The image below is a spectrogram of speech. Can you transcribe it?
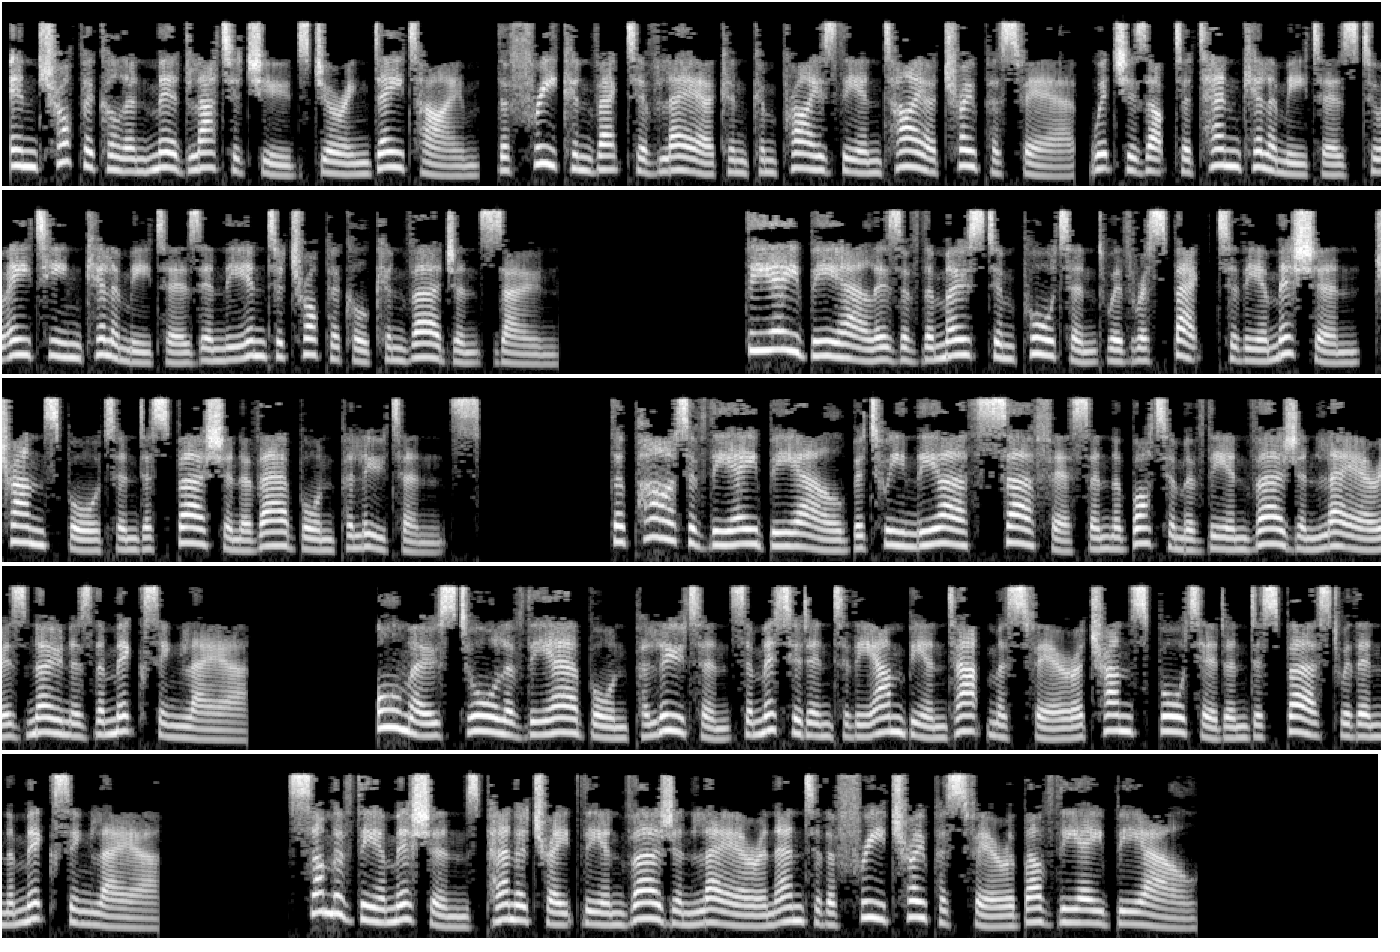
In tropical and mid-latitudes during daytime, the free convective layer can comprise the entire troposphere, which is up to 10 km to 18 km in the intertropical convergence zone. The ABL is of the most important with respect to the emission, transport and dispersion of airborne pollutants. The part of the ABL between the Earth's surface and the bottom of the inversion layer is known as the mixing layer. Almost all of the airborne pollutants emitted into the ambient atmosphere are transported and dispersed within the mixing layer. Some of the emissions penetrate the inversion layer and enter the free troposphere above the ABL.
